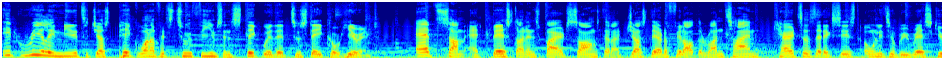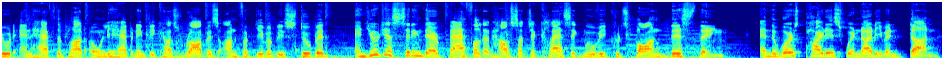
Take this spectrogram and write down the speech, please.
It really needed to just pick one of its two themes and stick with it to stay coherent. Add some at best uninspired songs that are just there to fill out the runtime, characters that exist only to be rescued, and half the plot only happening because Rob is unforgivably stupid, and you're just sitting there baffled at how such a classic movie could spawn this thing. And the worst part is we're not even done.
